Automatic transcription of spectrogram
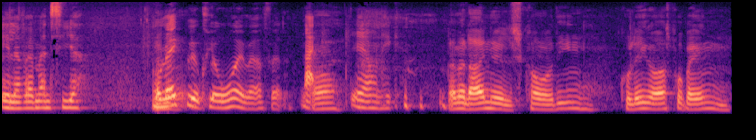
Eller hvad man siger. Hun er ikke blevet klogere i hvert fald. Nej, Nej. det er hun ikke. Hvad med dig, Niels? Kommer din kollega også på banen?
